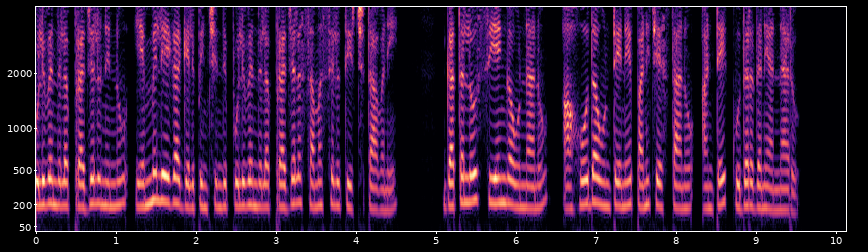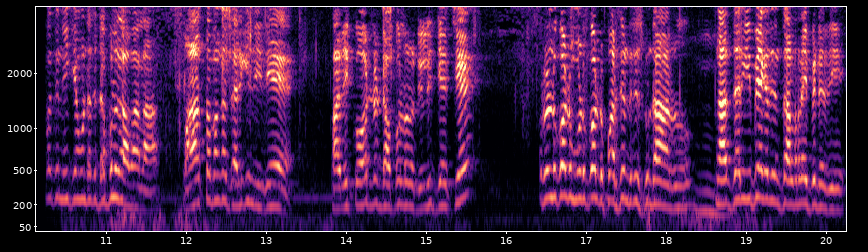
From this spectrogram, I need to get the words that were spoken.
పులివెందుల ప్రజలు నిన్ను ఎమ్మెల్యేగా గెలిపించింది పులివెందుల ప్రజల సమస్యలు తీర్చుతావని గతంలో సీఎంగా ఉన్నాను ఆ హోదా ఉంటేనే పని చేస్తాను అంటే కుదరదని అన్నారు. నీకేముంటది డబ్బులు కావాలా? వాస్తవంగా జరిగింది ఇదే. పది కోట్ల డబ్బులు రిలీజ్ చేసి రెండు కోట్లు మూడు కోట్లు పర్సెంట్ తీసుకుంటారు. అది జరిగిపోయి కదా ఇంత అలరైపోయినది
